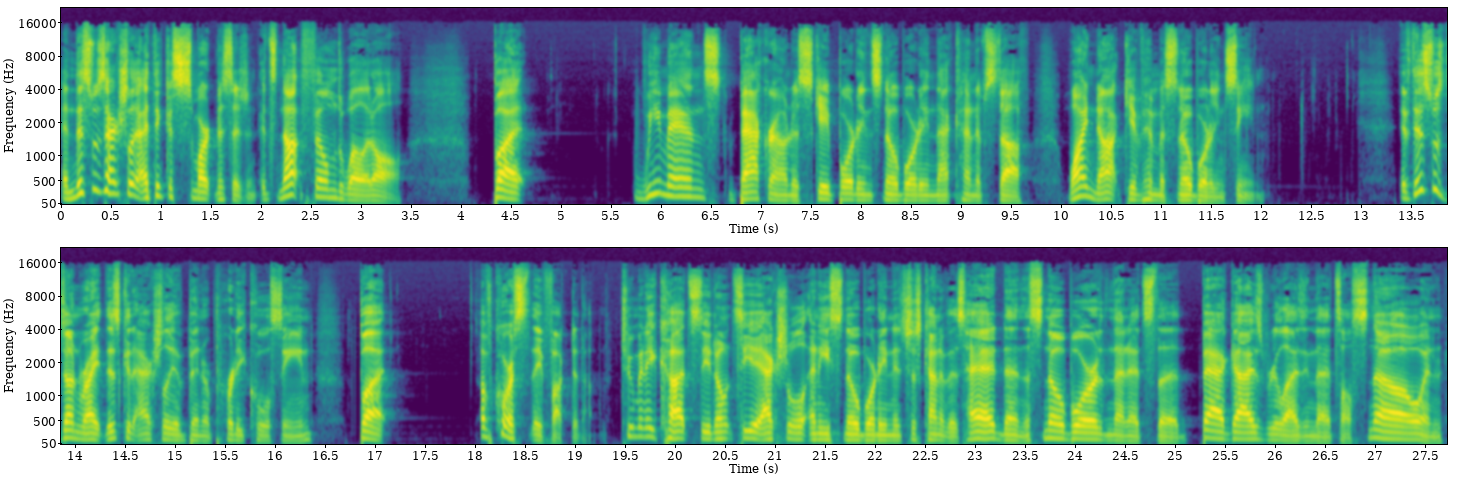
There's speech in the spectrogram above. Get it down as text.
And this was actually, I think, a smart decision. It's not filmed well at all, but Wee Man's background is skateboarding, snowboarding, that kind of stuff. Why not give him a snowboarding scene? If this was done right, this could actually have been a pretty cool scene, but of course they fucked it up. Too many cuts, you don't see actual any snowboarding. It's just kind of his head and the snowboard, and then it's the bad guys realizing that it's all snow and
